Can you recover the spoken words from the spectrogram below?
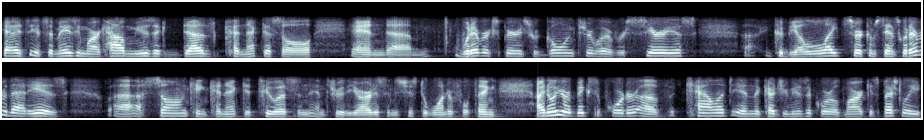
yeah it's it's amazing mark how music does connect us all and um whatever experience we're going through however serious uh, it could be a light circumstance whatever that is uh, a song can connect it to us and, and through the artist, and it's just a wonderful thing. I know you're a big supporter of talent in the country music world, Mark, especially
